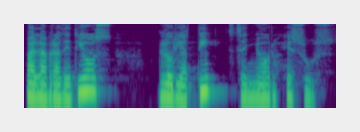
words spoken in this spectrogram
Palabra de Dios, gloria a ti, Señor Jesús.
